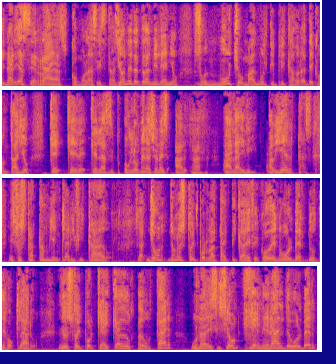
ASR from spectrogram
en áreas cerradas como las estaciones de Transmilenio son mucho más multiplicadoras de contagio que, que, las aglomeraciones al aire, abiertas. Eso está también clarificado. yo, yo no estoy por la táctica de FECO de no volver, los dejo claro. Yo estoy porque hay que adoptar una decisión general de volver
